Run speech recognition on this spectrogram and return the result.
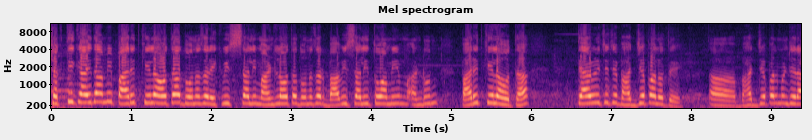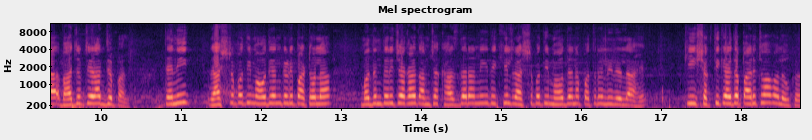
शक्ती कायदा आम्ही पारित केला होता दोन हजार एकवीस साली मांडला होता दोन हजार बावीस साली तो आम्ही मांडून पारित केला होता. त्यावेळेचे जे भाज्यपाल होते भाज्यपाल म्हणजे रा भाजपचे राज्यपाल त्यांनी राष्ट्रपती महोदयांकडे पाठवला. मध्यंतरीच्या काळात आमच्या खासदारांनी देखील राष्ट्रपती महोदयांना पत्र लिहिलेलं आहे की शक्ती कायदा पारित व्हावा लवकर.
